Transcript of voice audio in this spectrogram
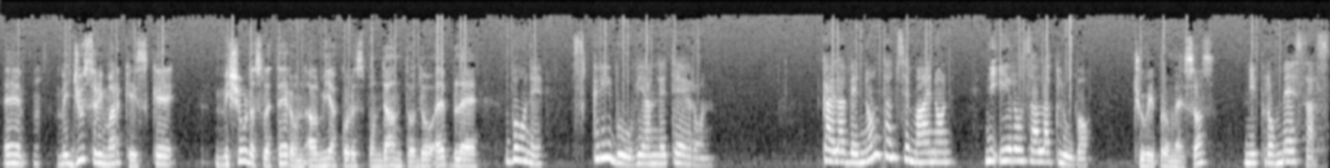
Eh, me gius rimarcis che mi shuldas leteron al mia correspondanto, do eble... Bone, scribu vian leteron. Ca la venontan semainon ni iros alla clubo. Ciu vi promessas? Mi promessas.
